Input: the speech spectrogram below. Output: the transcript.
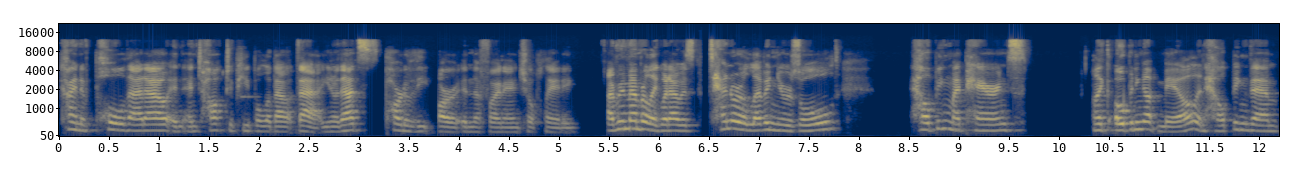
kind of pull that out and, and talk to people about that. You know, that's part of the art in the financial planning. I remember like when I was 10 or 11 years old, helping my parents, like opening up mail and helping them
